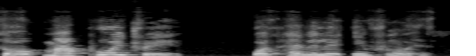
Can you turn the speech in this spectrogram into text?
so my poetry was heavily influenced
